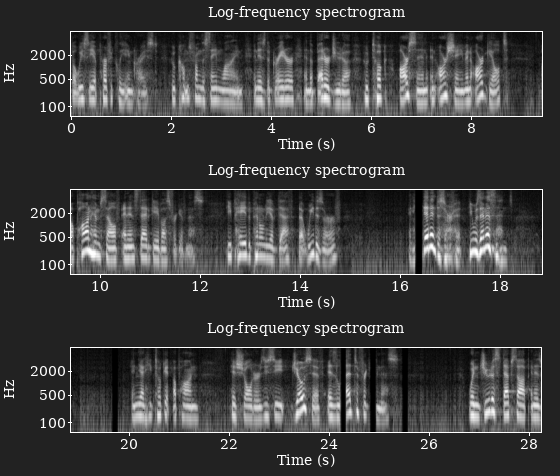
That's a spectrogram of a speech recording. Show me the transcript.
but we see it perfectly in Christ who comes from the same line and is the greater and the better Judah, who took our sin and our shame and our guilt upon himself and instead gave us forgiveness. He paid the penalty of death that we deserve, and he didn't deserve it. He was innocent. And yet he took it upon his shoulders. You see, Joseph is led to forgiveness when Judah steps up and is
